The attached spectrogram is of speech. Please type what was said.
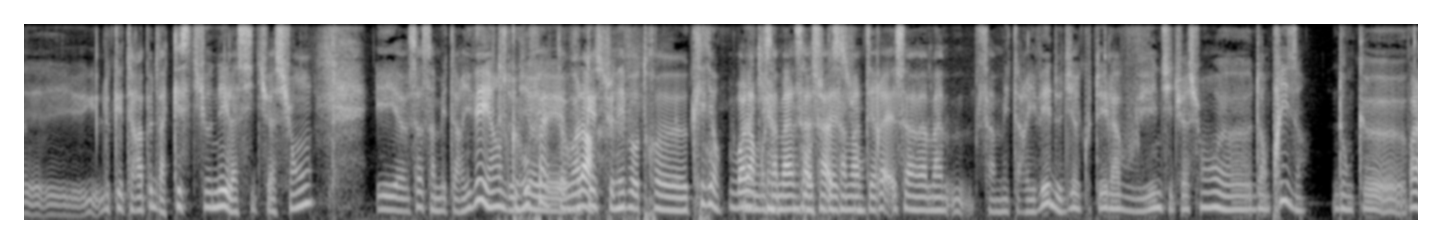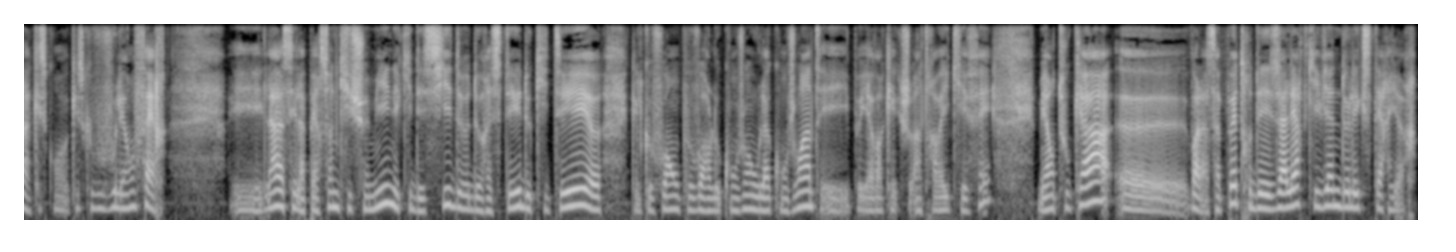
le thérapeute va questionner la situation et ça, ça m'est arrivé. Hein, de que dire, vous faites, voilà. vous questionnez votre client. Voilà, moi ça, m'intéresse, ça, ça m'est arrivé de dire, écoutez, là, vous vivez une situation d'emprise. Donc euh, voilà, qu'est-ce, qu'on, qu'est-ce que vous voulez en faire? Et là, c'est la personne qui chemine et qui décide de rester, de quitter. Euh, quelquefois, on peut voir le conjoint ou la conjointe et il peut y avoir quelque chose, un travail qui est fait. Mais en tout cas, euh, voilà, ça peut être des alertes qui viennent de l'extérieur.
